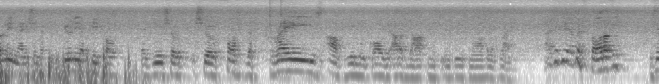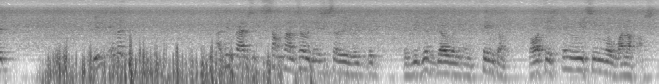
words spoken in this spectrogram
holy nation, a peculiar people, that you should show forth the praise of him who called you out of darkness into his marvelous light. Have you ever thought of it? Is it, did you ever, I think perhaps it's sometimes so necessary that, that, that we just go and, and think of, God says every single one of us,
